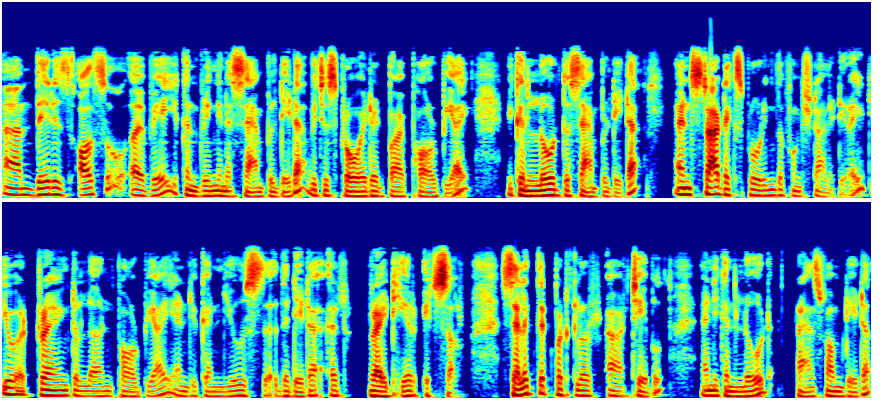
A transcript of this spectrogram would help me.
um, there is also a way you can bring in a sample data, which is provided by Power BI. You can load the sample data and start exploring the functionality, right? You are trying to learn Power BI and you can use the data right here itself. Select that particular uh, table and you can load, transform data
